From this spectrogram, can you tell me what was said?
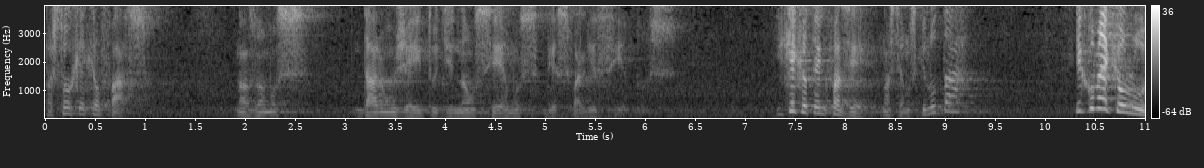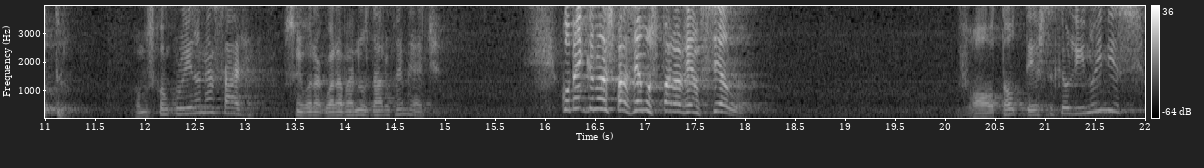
Pastor, o que é que eu faço? Nós vamos dar um jeito de não sermos desfalecidos. E o que é que eu tenho que fazer? Nós temos que lutar. E como é que eu luto? Vamos concluir a mensagem. O Senhor agora vai nos dar o remédio. Como é que nós fazemos para vencê-lo? Volta ao texto que eu li no início.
